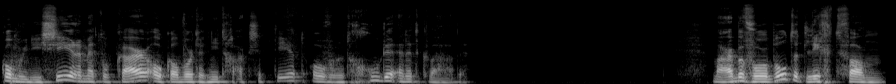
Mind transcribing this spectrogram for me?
communiceren met elkaar, ook al wordt het niet geaccepteerd, over het goede en het kwade. Maar bijvoorbeeld het licht van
